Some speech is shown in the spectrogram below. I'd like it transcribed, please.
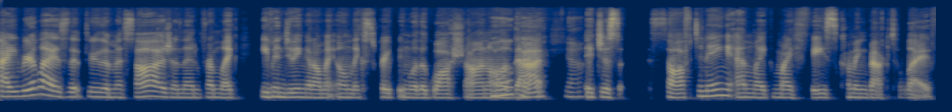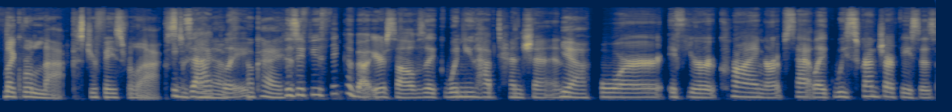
I realized that through the massage and then from like even doing it on my own like scraping with a gua sha and all oh, of that. Yeah. it just softening and like my face coming back to life. Like relaxed, your face relaxed. kind of. Exactly. Okay. Because if you think about yourselves, like when you have tension, Yeah. or if you're crying or upset, like we scrunch our faces.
